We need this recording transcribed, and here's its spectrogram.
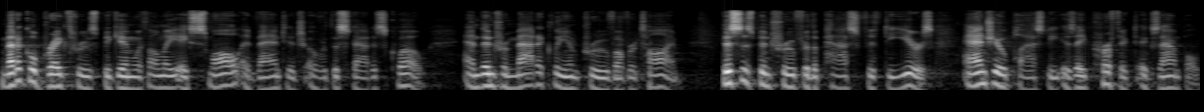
Medical breakthroughs begin with only a small advantage over the status quo and then dramatically improve over time. This has been true for the past 50 years. Angioplasty is a perfect example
